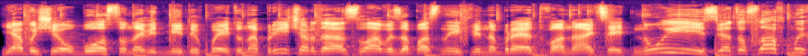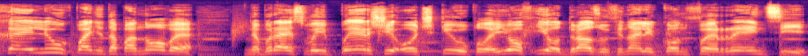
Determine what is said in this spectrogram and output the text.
Я би ще у Бостона відмітив Пейтона Прічарда. З лави запасних він набирає 12. Ну і Святослав Михайлюк, пані та панове. Набирає свої перші очки у плей-офф і одразу у фіналі конференції.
